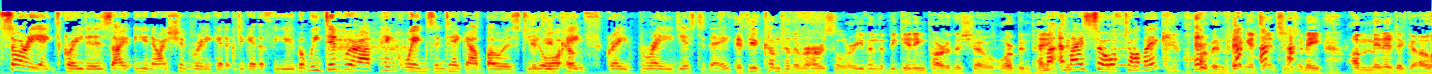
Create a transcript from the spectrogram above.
sorry, eighth graders. I you know I should really get it together for you. But we did wear our pink wigs and take our boas to If your you come- eighth grade parade yesterday. if you come to the rehearsal or even the beginning part of the show, or been paying, Am I, am I so off topic? or been paying attention to me a minute ago,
